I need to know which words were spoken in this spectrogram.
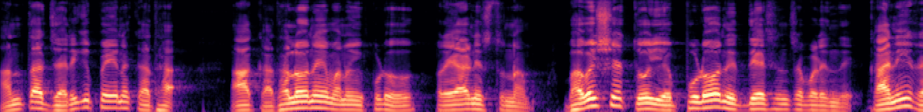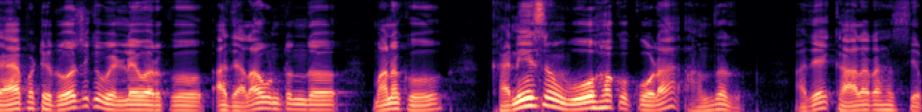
అంతా జరిగిపోయిన కథ. ఆ కథలోనే మనం ఇప్పుడు ప్రయాణిస్తున్నాం. భవిష్యత్తు ఎప్పుడో నిర్దేశించబడింది. కానీ రేపటి రోజుకి వెళ్ళే వరకు అది ఎలా ఉంటుందో మనకు కనీసం ఊహకు కూడా అందదు. అదే కాలరహస్యం.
